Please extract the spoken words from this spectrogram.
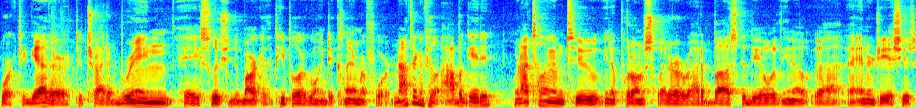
work together to try to bring a solution to market that people are going to clamor for. Not they're going to feel obligated. We're not telling them to you know put on a sweater or ride a bus to deal with you know uh, energy issues.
